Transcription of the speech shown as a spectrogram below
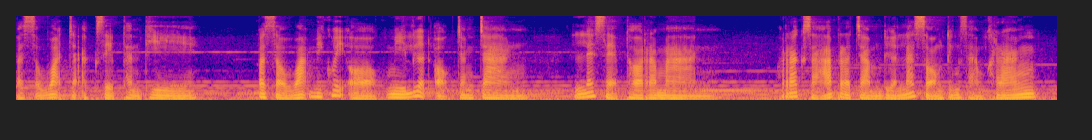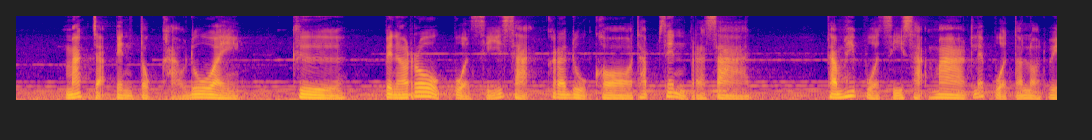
ปัสสาวะจะอักเสบทันที ปัสสาวะไม่ค่อยออกมีเลือดออกจางๆ และแสบทรมาน รักษาประจำเดือนละ 2-3 ครั้ง มักจะเป็นตกขาวด้วย คือเป็นโรคปวดศีรษะกระดูกคอทับเส้นประสาท ทำให้ปวดศีรษะมากและปวดตลอดเว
